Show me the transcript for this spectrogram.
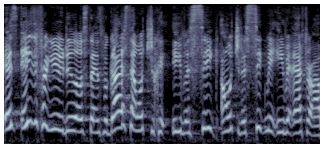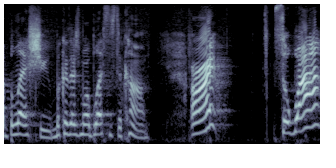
it's easy for you to do those things, but God is saying, I want you to even seek, I want you to seek me even after I bless you because there's more blessings to come. All right? So why?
